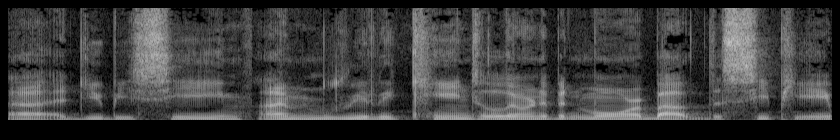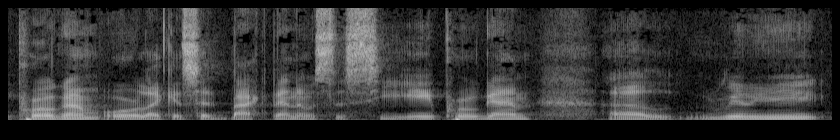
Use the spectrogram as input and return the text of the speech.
uh, at UBC. I'm really keen to learn a bit more about the CPA program, or like I said back then, it was the CA program. Uh, really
